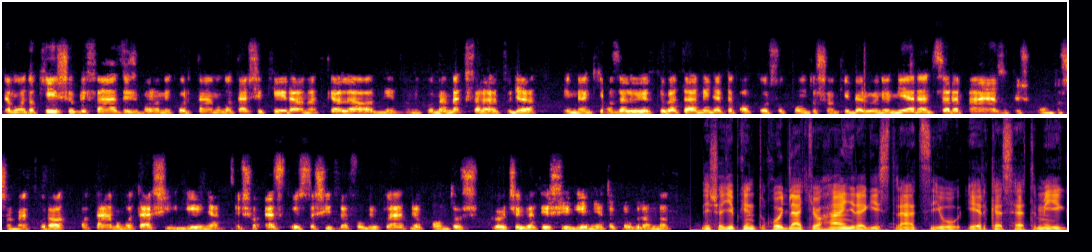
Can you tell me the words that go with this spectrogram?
de majd a későbbi fázisban, amikor támogatási kérelmet kell leadni, amikor már megfelelt ugye mindenki az előírt követelményeket, akkor fog pontosan kiderülni, hogy milyen rendszerre pályázott, és pontosan mekkora a támogatási igénye. És ha ezt összesítve fogjuk látni a pontos költségvetési igényét a programnak. És egyébként hogy látja, hány regisztráció érkezhet még,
